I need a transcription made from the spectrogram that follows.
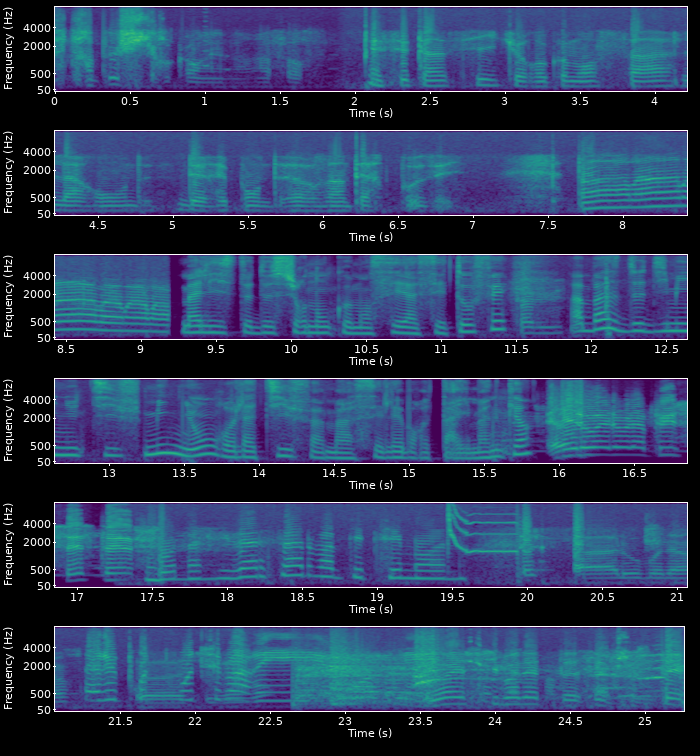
à être un peu chiant quand même, hein, à force. Et c'est ainsi que recommença la ronde des répondeurs interposés. Ma liste de surnoms commençait à s'étoffer à base de diminutifs mignons relatifs à ma célèbre taille mannequin. Hello, hello la puce, c'est Steph. Bon anniversaire, ma petite Simone. Allô, Mona. Salut Prout Euh, Prout, c'est. Marie. Ouais, Simonette, c'est Steph.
